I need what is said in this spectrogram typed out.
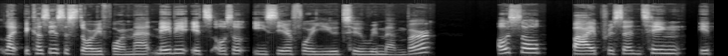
like because it's a story format maybe it's also easier for you to remember. Also by presenting it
